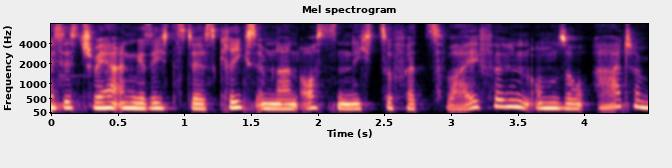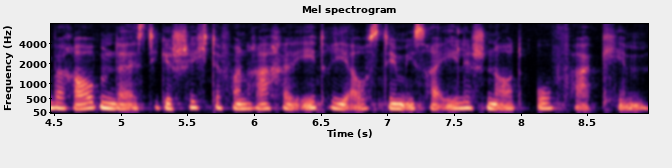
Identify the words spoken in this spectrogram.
Es ist schwer angesichts des Kriegs im Nahen Osten nicht zu verzweifeln. Umso atemberaubender ist die Geschichte von Rachel Edri aus dem israelischen Ort Ofakim.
